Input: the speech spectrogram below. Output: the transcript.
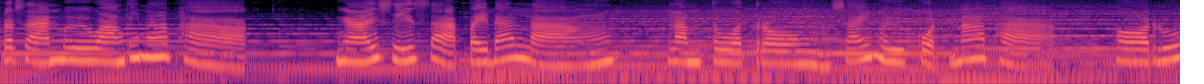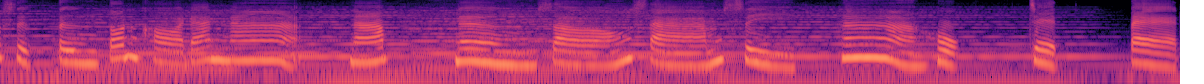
ประสานมือวางที่หน้าผากหงายศีรษะไปด้านหลัง ลำตัวตรง ใช้มือกดหน้าผาก พอรู้สึกตึงต้นคอด้านหน้า นับ 1 2 3 4 5 6 7 8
